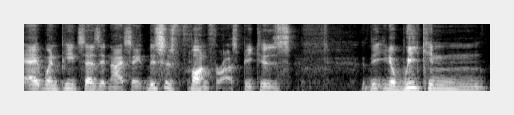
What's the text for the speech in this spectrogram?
uh, when Pete says it and I say it, this is fun for us because you know we can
